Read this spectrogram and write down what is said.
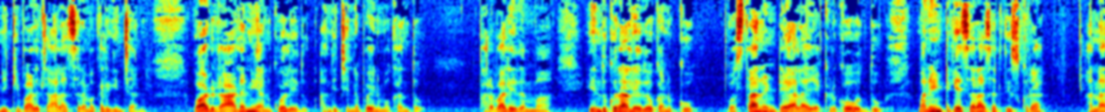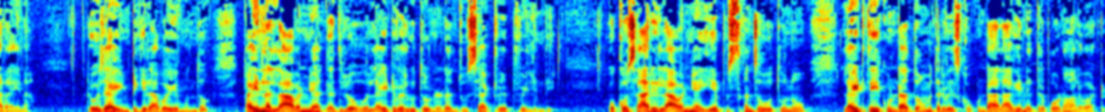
మీకు ఇవాళ చాలా శ్రమ కలిగించాను. వాడు రాడని అనుకోలేదు అంది చిన్నపోయిన ముఖంతో. పర్వాలేదమ్మా ఎందుకు రాలేదో కనుక్కో. వస్తానంటే అలా ఎక్కడికో వద్దు. మన ఇంటికే సరాసరి తీసుకురా అన్నారు ఆయన. రోజా ఇంటికి రాబోయే ముందు పైన లావణ్య గదిలో లైట్ వెలుగుతుండడం చూసి అటువైపు వెళ్ళింది. ఒక్కోసారి లావణ్య ఏ పుస్తకం చదువుతూనో లైట్ తీయకుండా దోమతెర వేసుకోకుండా అలాగే నిద్రపోవడం అలవాటు.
